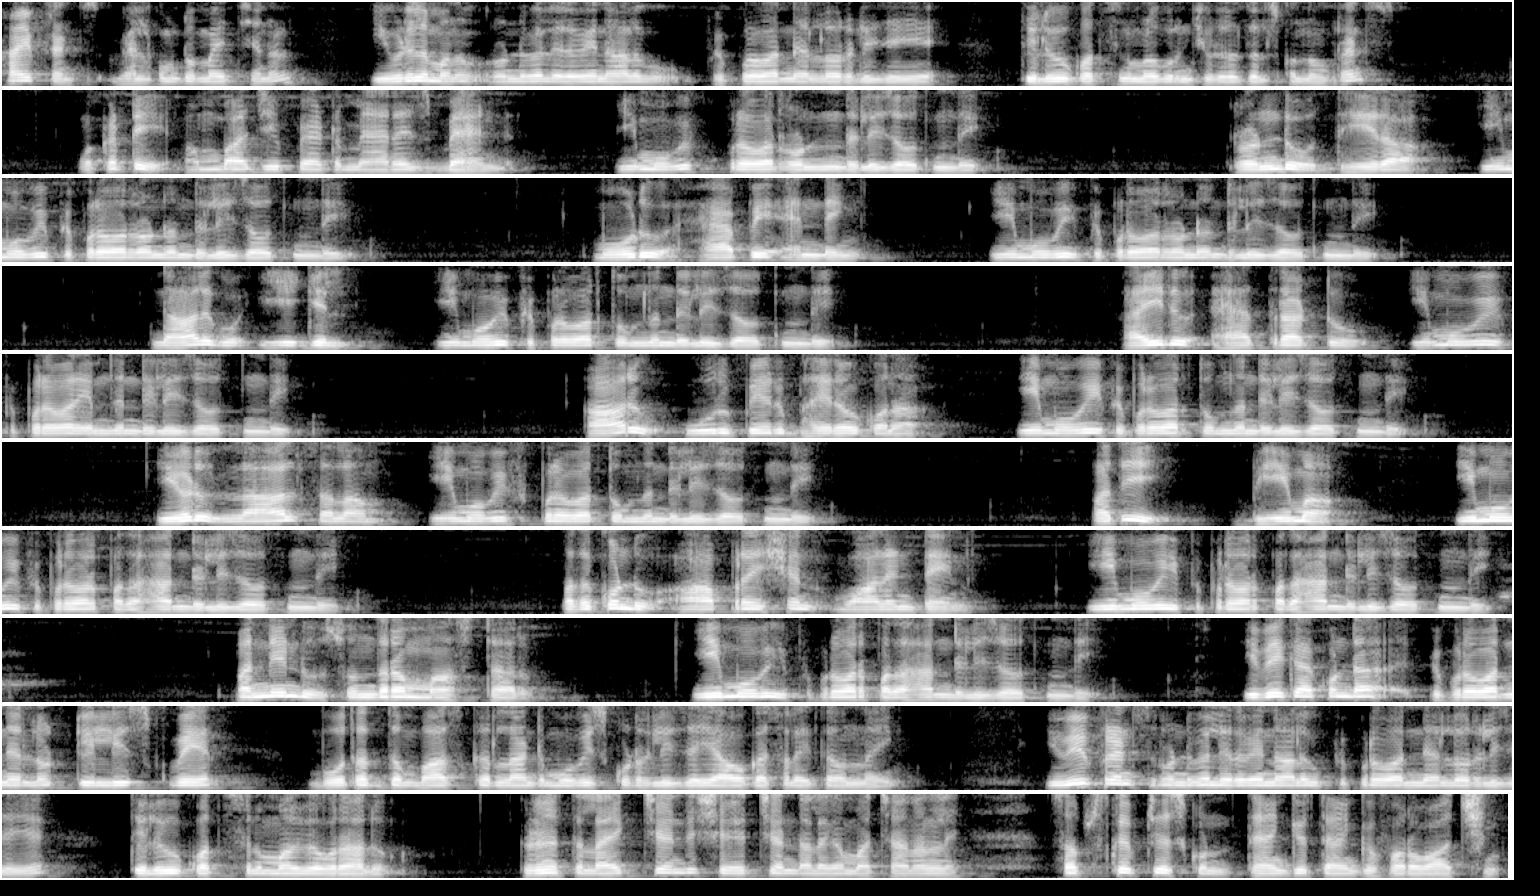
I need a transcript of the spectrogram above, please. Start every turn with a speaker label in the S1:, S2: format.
S1: Hi friends welcome to my channel. ఈ వీడియోలో మనం రెండు వేల ఇరవై నాలుగు ఫిబ్రవరి నెలలో రిలీజ్ అయ్యే తెలుగు కొత్త సినిమాల గురించి వీడియో తెలుసుకుందాం ఫ్రెండ్స్. ఒకటి అంబాజీపేట మ్యారేజ్ బ్యాండ్. ఈ మూవీ ఫిబ్రవరి రెండున రిలీజ్ అవుతుంది. రెండు ధీరా. ఈ మూవీ ఫిబ్రవరి రెండున రిలీజ్ అవుతుంది. మూడు హ్యాపీ ఎండింగ్. ఈ మూవీ ఫిబ్రవరి రెండున రిలీజ్ అవుతుంది. నాలుగు ఈగిల్. ఈ మూవీ ఫిబ్రవరి తొమ్మిదిన రిలీజ్ అవుతుంది. ఐదు యాత్ర టూ. ఈ మూవీ ఫిబ్రవరి ఎనిమిదిన రిలీజ్ అవుతుంది. ఆరు ఊరు పేరు భైరవ్ కొన. ఈ మూవీ ఫిబ్రవరి తొమ్మిదిన రిలీజ్ అవుతుంది. ఏడు లాల్ సలాం. ఈ మూవీ ఫిబ్రవరి తొమ్మిదిన రిలీజ్ అవుతుంది. పది భీమా. ఈ మూవీ ఫిబ్రవరి పదహారు రిలీజ్ అవుతుంది. పదకొండు ఆపరేషన్ వాలంటైన్. ఈ మూవీ ఫిబ్రవరి పదహారు రిలీజ్ అవుతుంది. పన్నెండు సుందరం మాస్టర్. ఈ మూవీ ఫిబ్రవరి పదహారున రిలీజ్ అవుతుంది. ఇవే కాకుండా ఫిబ్రవరి నెలలో టిల్లీ స్క్వేర్ భూతద్దం భాస్కర్ లాంటి మూవీస్ కూడా రిలీజ్ అయ్యే అవకాశాలు అయితే ఉన్నాయి. ఇవి ఫ్రెండ్స్ రెండు వేల ఇరవై నాలుగు ఫిబ్రవరి నెలలో రిలీజ్ అయ్యే తెలుగు కొత్త సినిమాల వివరాలు. వీడియోనైతే లైక్ చేయండి షేర్ చేయండి అలాగే మా ఛానల్ని సబ్స్క్రైబ్ చేసుకోండి. Thank you thank you for watching.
